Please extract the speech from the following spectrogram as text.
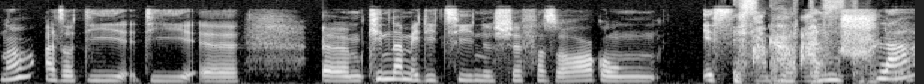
Ne? Also die, die äh, äh, kindermedizinische Versorgung ist, ist am Anschlag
